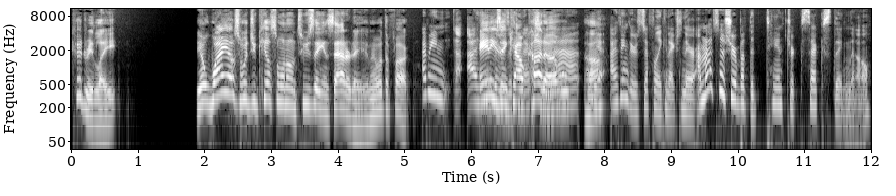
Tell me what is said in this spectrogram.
could relate. You know, why else would you kill someone on Tuesday and Saturday? I mean, what the fuck? I mean, I- I think And he's in Calcutta, huh? Yeah, I think there's definitely a connection there. I'm not so sure about the tantric sex thing though.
